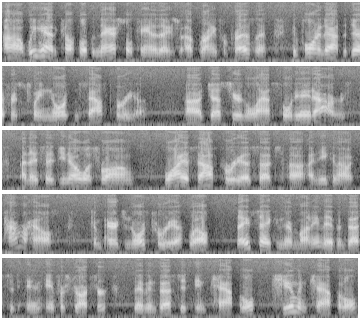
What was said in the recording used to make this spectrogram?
uh, we had a couple of the national candidates uh, running for president who pointed out the difference between North and South Korea uh, just here in the last 48 hours. And they said, you know what's wrong? Why is South Korea such uh, an economic powerhouse compared to North Korea? Well, they've taken their money and they've invested in infrastructure. They've invested in capital, human capital,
